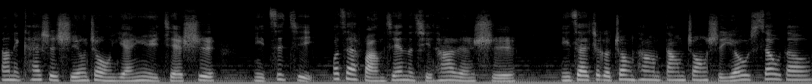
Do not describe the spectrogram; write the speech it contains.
当你开始使用这种言语解释你自己或在房间的其他人时，你在这个状态当中是优秀的哦。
